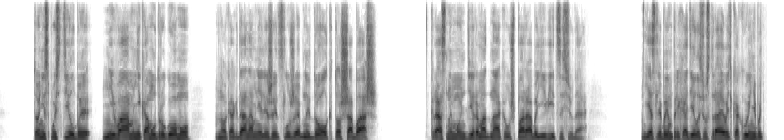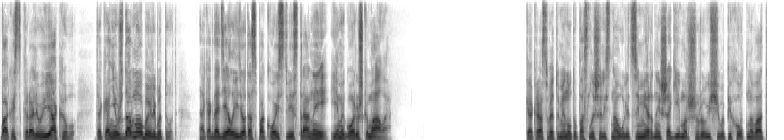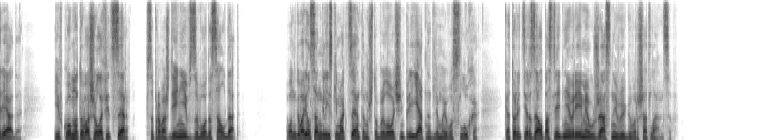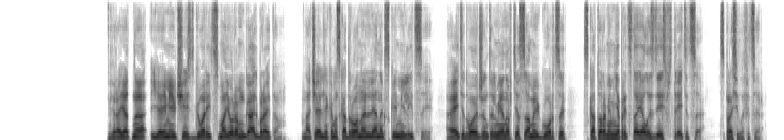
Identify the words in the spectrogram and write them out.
то не спустил бы ни вам, ни кому другому, но когда на мне лежит служебный долг, то шабаш. Красным мундиром, однако, уж пора бы явиться сюда. Если бы им приходилось устраивать какую-нибудь пакость королю Якову, так они уж давно были бы тут. А когда дело идет о спокойствии страны, им и горюшка мало. Как раз в эту минуту послышались на улице мерные шаги марширующего пехотного отряда, и в комнату вошел офицер в сопровождении взвода солдат. Он говорил с английским акцентом, что было очень приятно для моего слуха, который терзал последнее время ужасный выговор шотландцев. «Вероятно, я имею честь говорить с майором Гальбрайтом, начальником эскадрона Ленокской милиции», а эти двое джентльменов — те самые горцы, с которыми мне предстояло здесь встретиться?» — спросил офицер.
